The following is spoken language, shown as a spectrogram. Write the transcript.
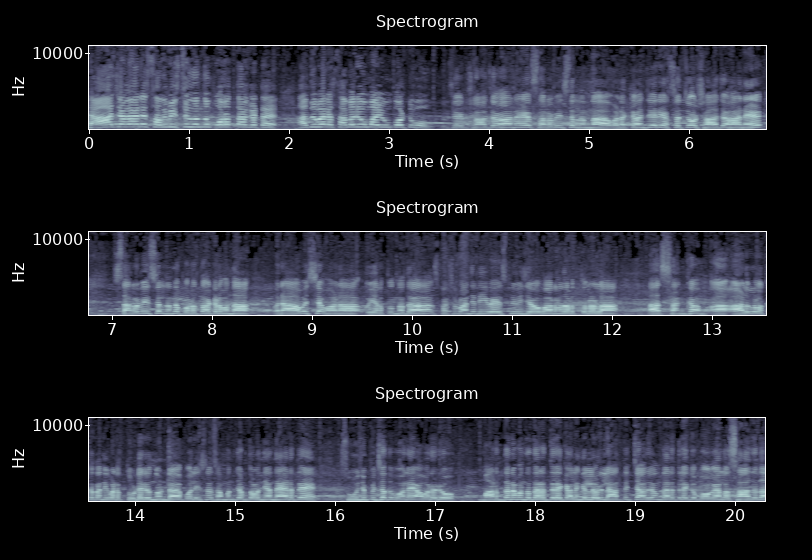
ഷാജഹാനെ സർവീസിൽ നിന്നും പുറത്താക്കട്ടെ. അതുവരെ സമരവുമായി മുമ്പോട്ട് പോകും. തീർച്ചയായും ഷാജഹാനെ സർവീസിൽ നിന്ന് വടക്കാഞ്ചേരി എസ് എച്ച്ഒ ഷാജഹാനെ സർവീസിൽ നിന്ന് പുറത്താക്കണമെന്ന ഒരാവശ്യമാണ് ഉയർത്തുന്നത്. സ്പെഷ്യൽ ബ്രാഞ്ച് ഡിവൈഎസ്പി വിജയകുമാറിന്റെ നേതൃത്വത്തിലുള്ള സംഘം ആളുകളൊക്കെ തന്നെ ഇവിടെ തുടരുന്നുണ്ട്. പോലീസിനെ സംബന്ധിച്ചിടത്തോളം ഞാൻ നേരത്തെ സൂചിപ്പിച്ചതുപോലെ അവർ ഒരു മർദ്ദനം എന്ന തരത്തിലേക്ക് അല്ലെങ്കിൽ ഒരു ലാത്തിച്ചാർജ് എന്ന തരത്തിലേക്ക് പോകാനുള്ള സാധ്യത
